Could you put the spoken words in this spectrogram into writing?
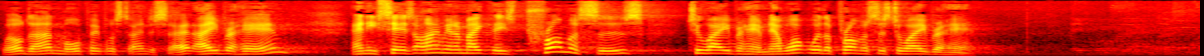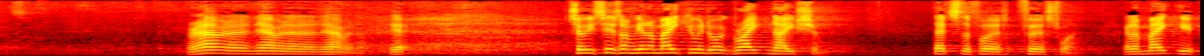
Well done. More people are starting to say it. Abraham. And he says, I'm going to make these promises to Abraham. Now, what were the promises to Abraham? Yeah. So he says, I'm going to make you into a great nation. That's the first, first one. I'm going to make you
